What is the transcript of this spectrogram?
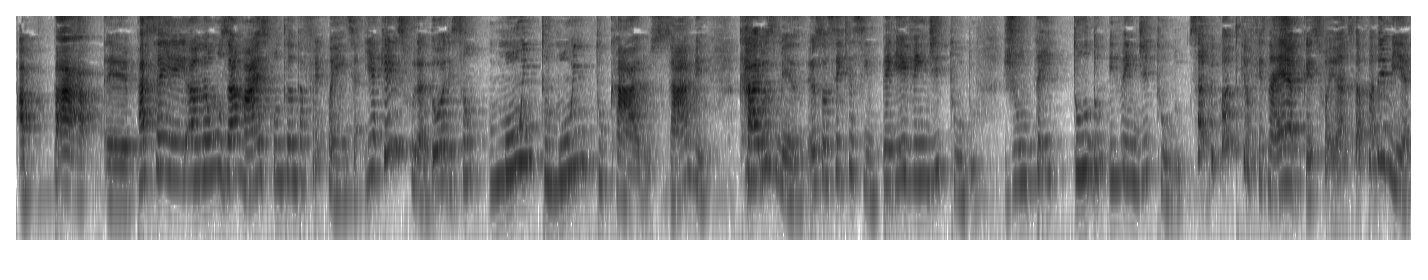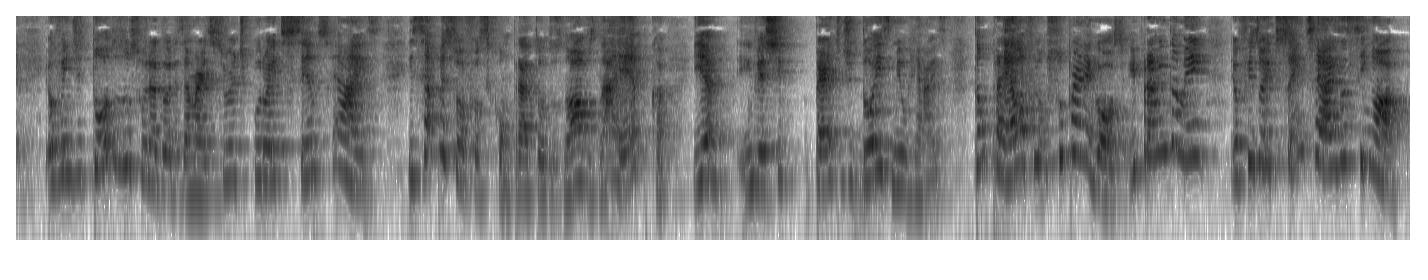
a, é, passei a não usar mais com tanta frequência. E aqueles furadores são muito, muito caros, sabe? Caros mesmo. Eu só sei que assim, peguei e vendi tudo. Juntei tudo e vendi tudo. Sabe quanto que eu fiz na época? Isso foi antes da pandemia. Eu vendi todos os furadores da Martha Stewart por 800 reais. E se a pessoa fosse comprar todos novos, na época, ia investir perto de 2 mil reais. Então, para ela foi um super negócio. E para mim também. Eu fiz 800 reais assim, ó,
